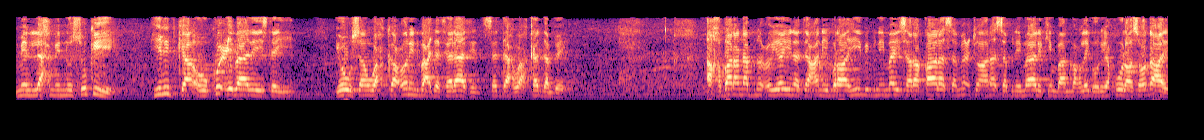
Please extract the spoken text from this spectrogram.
min laxmi nusukihi hilibka uu ku cibaadaystay yowsan wax ka cunin bacda halaaثin saddex wax ka dambe أخبرنا بن عyynة عن إبراهيم بن maysر qاala samictu أنس بن maliki baan maqlay bur yquul asoo dhahay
